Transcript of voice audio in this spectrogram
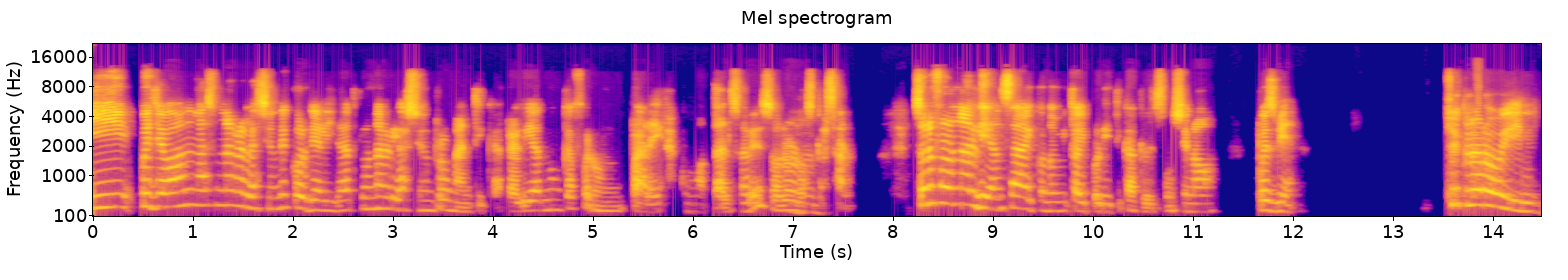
y pues llevaban más una relación de cordialidad que una relación romántica. En realidad nunca fueron pareja como tal, ¿sabes? Solo los casaron. Solo fue una alianza económica y política que les funcionó pues bien. Sí, claro, y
